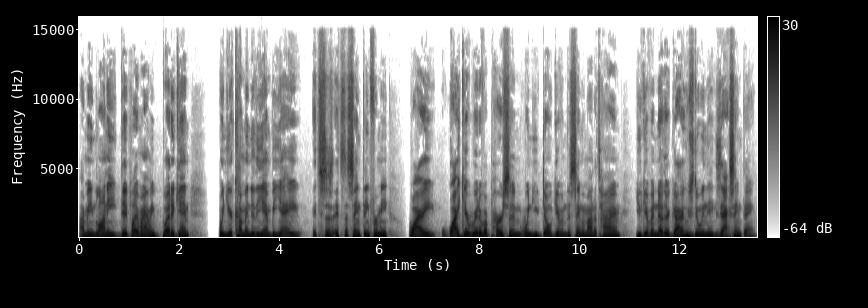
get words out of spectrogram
I mean, Lonnie did play at Miami, but again, when you're coming to the NBA, it's it's the same thing for me. Why why get rid of a person when you don't give him the same amount of time you give another guy who's doing the exact same thing?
